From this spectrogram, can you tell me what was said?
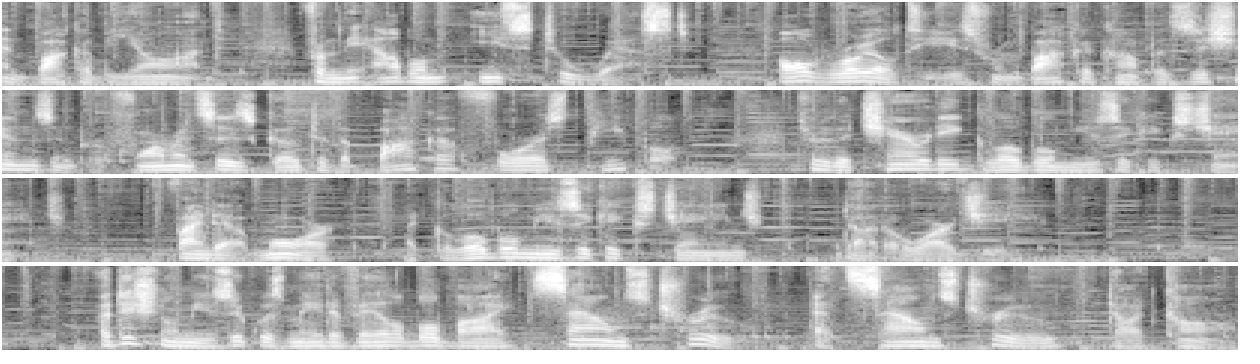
and Baka Beyond from the album East to West. All royalties from Baka compositions and performances go to the Baka Forest people through the charity Global Music Exchange. Find out more at globalmusicexchange.org. Additional music was made available by Sounds True at soundstrue.com.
